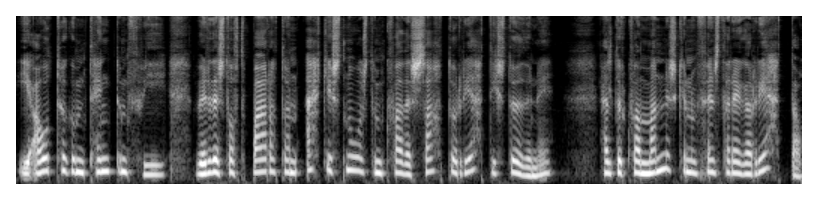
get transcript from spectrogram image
Í átökum tengdum því virðist oft baratan ekki snúast um hvað er satt og rétt í stöðunni, heldur hvað manneskunum finnst það eiga rétt á.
